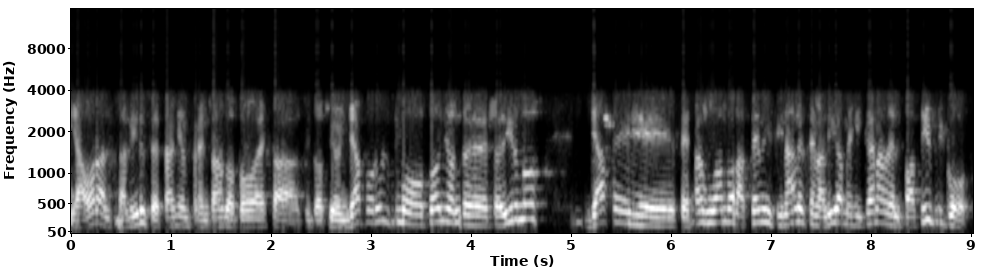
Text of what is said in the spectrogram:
y ahora al salir se están enfrentando a toda esta situación. Ya por último, Otoño, antes de despedirnos, ya se, se están jugando las semifinales en la Liga Mexicana del Pacífico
